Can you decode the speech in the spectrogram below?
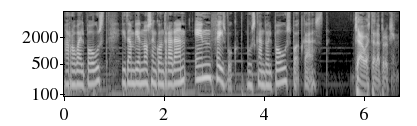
arroba el post, y también nos encontrarán en Facebook, buscando el Post Podcast. Chao, hasta la próxima.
